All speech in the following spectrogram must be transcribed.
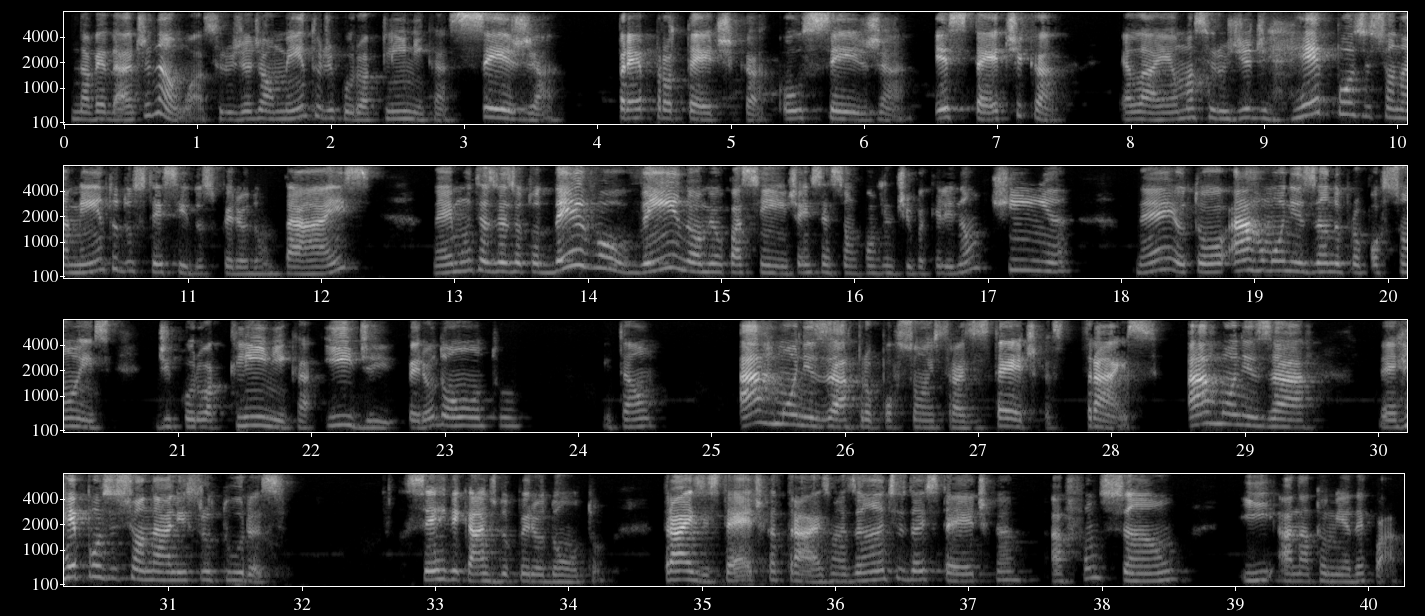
Na verdade, não. A cirurgia de aumento de coroa clínica, seja pré-protética ou seja estética, ela é uma cirurgia de reposicionamento dos tecidos periodontais. Né? Muitas vezes eu estou devolvendo ao meu paciente a inserção conjuntiva que ele não tinha, né? eu estou harmonizando proporções de coroa clínica e de periodonto. Então, harmonizar proporções traz estéticas? Traz. Harmonizar, é, reposicionar estruturas cervicais do periodonto traz estética? Traz, mas antes da estética, a função e a anatomia adequada.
